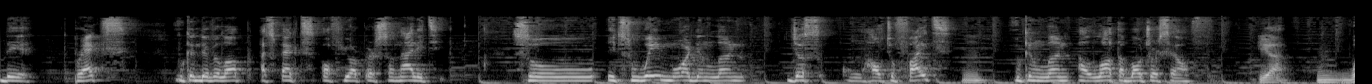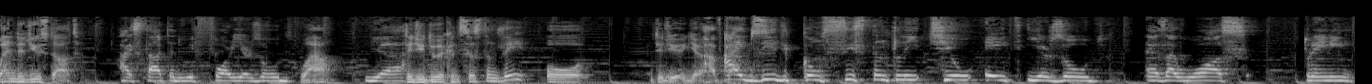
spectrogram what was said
the practice. You can develop aspects of your personality. So it's way more than learn just on how to fight. Hmm. You can learn a lot about yourself. Yeah. When did you start? I started with four years old. Wow. Yeah. Did you do it consistently or did you, you have I did consistently till eight years old as I was training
